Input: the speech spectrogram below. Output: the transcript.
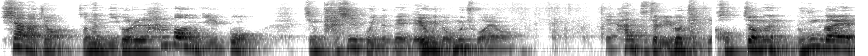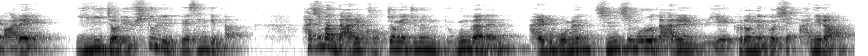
희한하죠? 저는 이거를 한 번 읽고 지금 다시 읽고 있는데 내용이 너무 좋아요. 네, 한 구절 읽어드릴게요. 걱정은 누군가의 말에 이리저리 휘둘릴 때 생긴다. 하지만 나를 걱정해주는 누군가는 알고 보면 진심으로 나를 위해 그러는 것이 아니라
